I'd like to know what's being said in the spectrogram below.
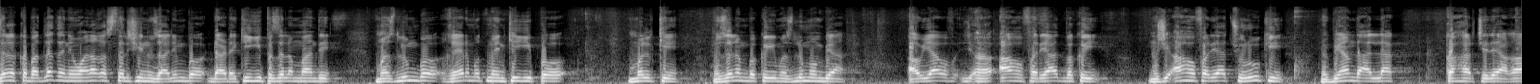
ځکه که بدله ته نیوانه غستل شي نو ظالم به ډاډه کیږي په ظلم باندې مظلوم به غیر مطمئن کیږي په ملک کې نو ظلم به کوي مظلوم هم بیا او یا اه فریاد به کوي نو چې اه فریاد شروع کی نو بیا هم د الله قهر چې هغه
